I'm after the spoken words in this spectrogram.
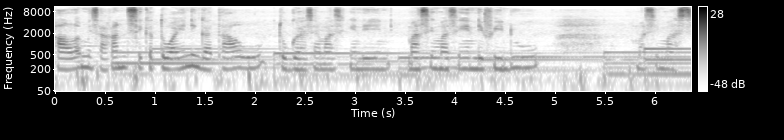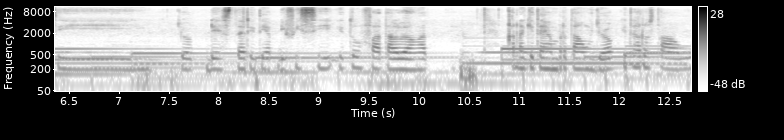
kalau misalkan si ketua ini nggak tahu tugasnya masing masing individu masing-masing job desk dari tiap divisi itu fatal banget. Karena kita yang bertanggung jawab kita harus tahu.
